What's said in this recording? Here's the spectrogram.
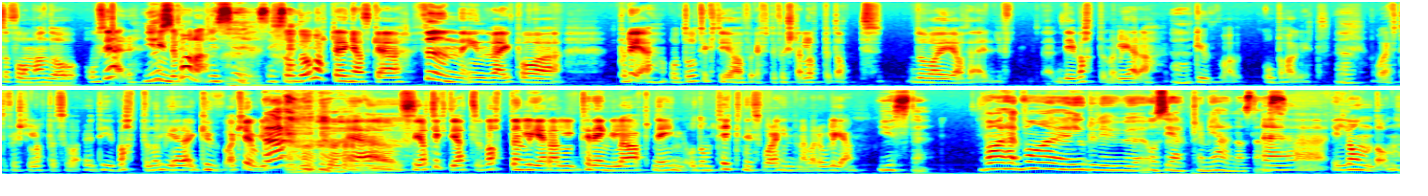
så får man då OCR, hinderbana. Så då var det en ganska fin inväg på, på det och då tyckte jag efter första loppet att då var jag så här, det är vatten och lera, ja. gud vad obehagligt. Ja. Och efter första loppet så var det, det är vatten och lera, gud vad kul. uh, så jag tyckte att vatten, lera, terränglöpning och de tekniskt svåra hindren var roliga. Just det. Var, var gjorde du OCR-premiär någonstans? Eh, I London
